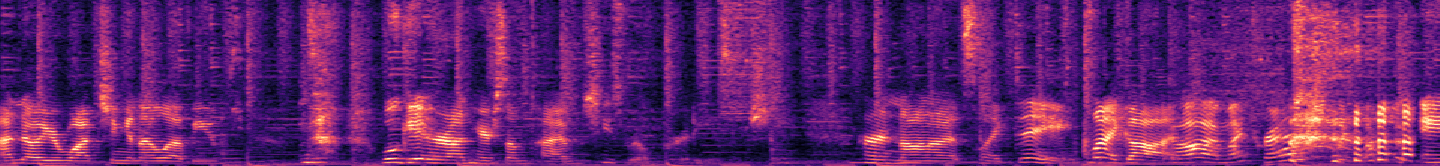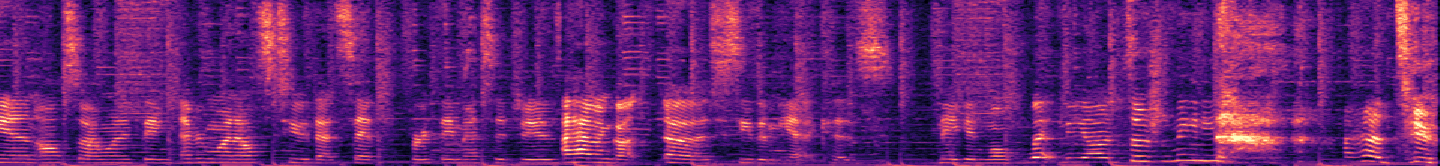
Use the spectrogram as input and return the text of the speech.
I know you're watching and I love you. we'll get her on here sometime. She's real pretty? Her and Nana, it's like, dang, my god. God, I trash? and also, I want to thank everyone else too that sent birthday messages. I haven't got uh, to see them yet because Megan won't let me on social media. I had to.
